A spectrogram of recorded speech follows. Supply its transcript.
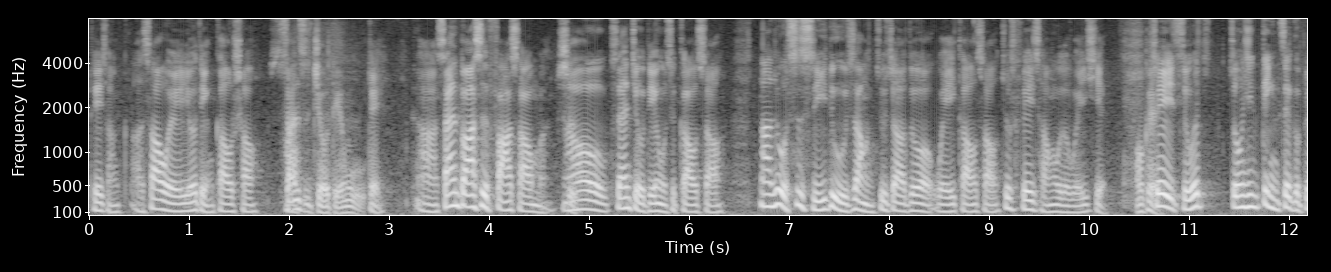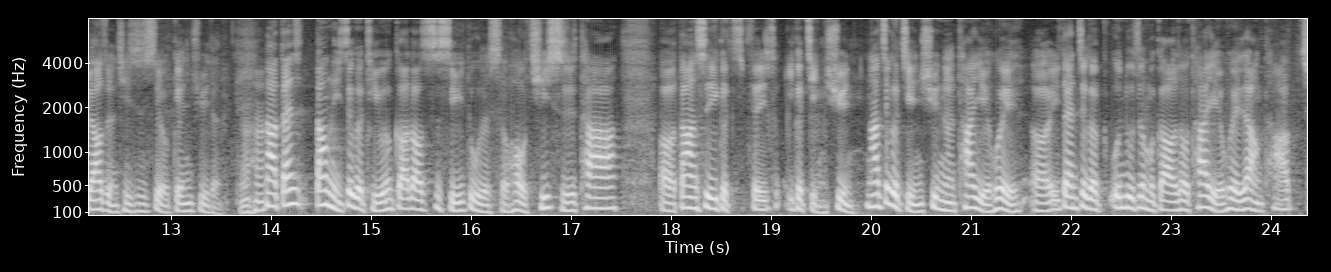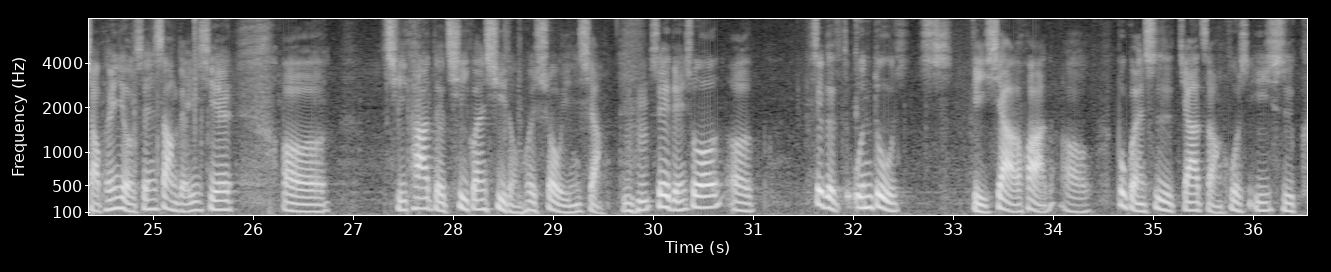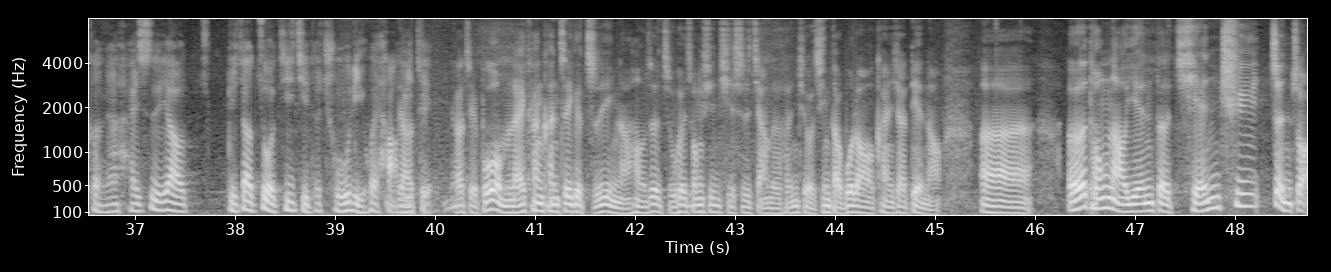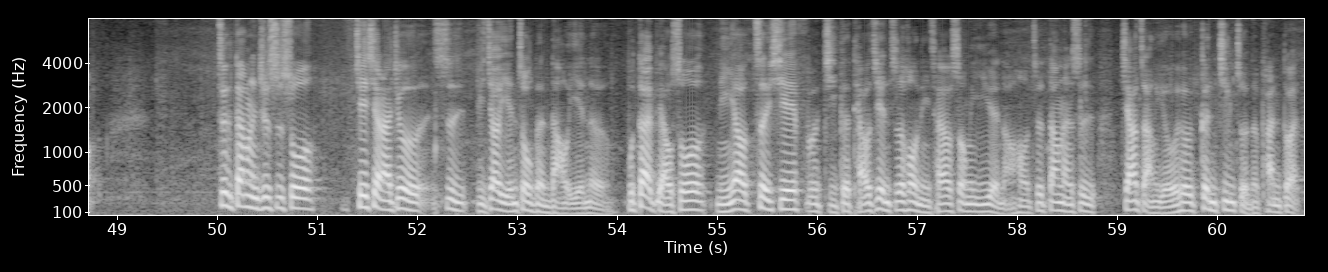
非常呃稍微有点高烧。三十九点五。对。啊，三十八是发烧嘛，然后三九点五是高烧。那如果四十一度以上，就叫做微高烧，就是非常的危险。OK，所以指挥中心定这个标准其实是有根据的。那但是当你这个体温高到四十一度的时候，其实它呃当然是一个非一个警讯。那这个警讯呢，它也会呃一旦这个温度这么高的时候，它也会让他小朋友身上的一些呃其他的器官系统会受影响。嗯哼，所以等于说呃这个温度底下的话，呃。不管是家长或是医师，可能还是要比较做积极的处理会好一点。了解。不过我们来看看这个指引，然后这指挥中心其实讲了很久，请导播让我看一下电脑。呃，儿童脑炎的前驱症状，这个当然就是说，接下来就是比较严重的脑炎了，不代表说你要这些几个条件之后你才要送医院，然后这当然是家长有一个更精准的判断。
